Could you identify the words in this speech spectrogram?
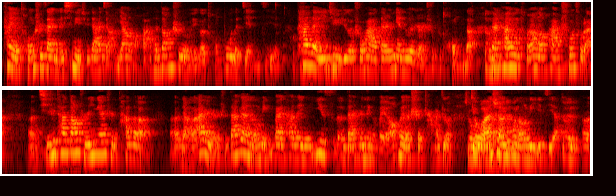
他也同时在给心理学家讲一样的话。他当时有一个同步的剪辑，他在一句一句的说话，但是面对的人是不同的，但是他用同样的话说出来。呃，其实他当时应该是他的呃两个爱人是大概能明白他的一个意思的，但是那个委员会的审查者就完全不能理解。对，嗯，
